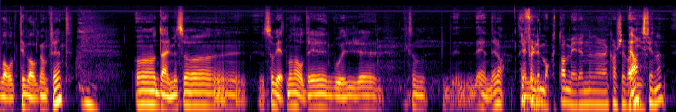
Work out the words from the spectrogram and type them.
valg til valg omtrent. Mm. Og dermed så, så, vet man aldri hvor liksom, det ender, da. Det følger makta mer enn kanskje verdisynet? Ja.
